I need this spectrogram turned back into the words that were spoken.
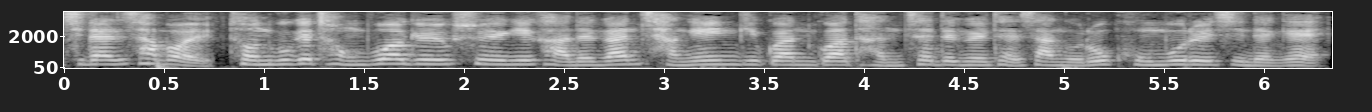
지난 3월 전국의 정보화 교육 수행이 가능한 장애인 기관과 단체 등을 대상으로 공모를 진행해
